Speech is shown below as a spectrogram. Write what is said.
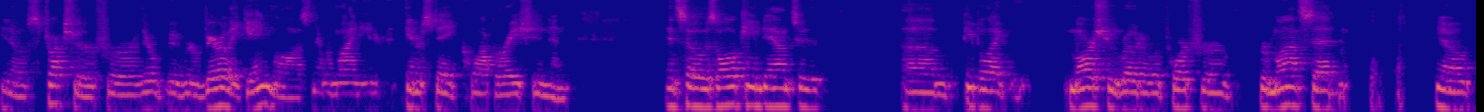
you know, structure for there, there were barely game laws, never mind inter, interstate cooperation and and so it was all came down to um, people like Marsh, who wrote a report for Vermont, said, you know,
